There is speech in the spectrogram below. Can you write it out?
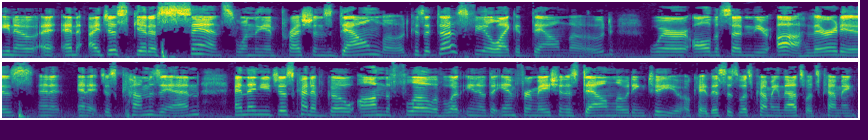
you know, and I just get a sense when the impressions download because it does feel like a download where all of a sudden you're ah there it is and it and it just comes in and then you just kind of go on the flow of what you know the information is downloading to you okay this is what's coming that's what's coming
